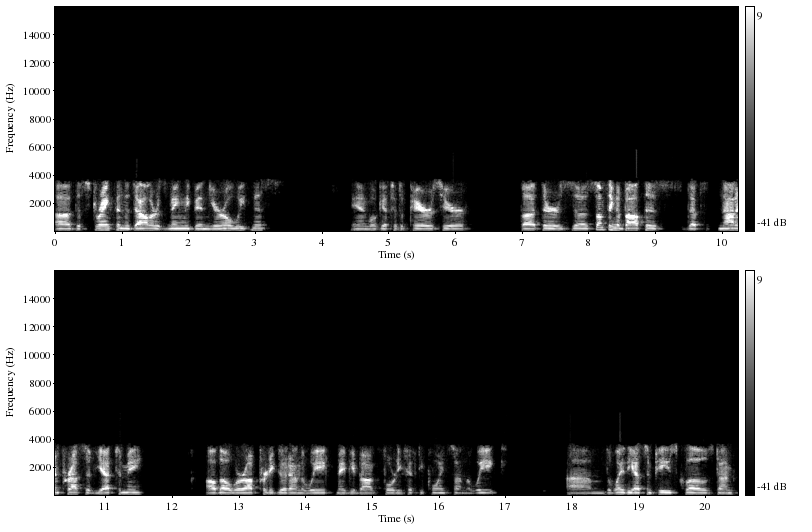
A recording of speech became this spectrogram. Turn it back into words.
Uh, the strength in the dollar has mainly been euro weakness. And we'll get to the pairs here. But there's uh, something about this that's not impressive yet to me. Although we're up pretty good on the week, maybe about 40, 50 points on the week. Um, the way the S&P's closed, I'm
